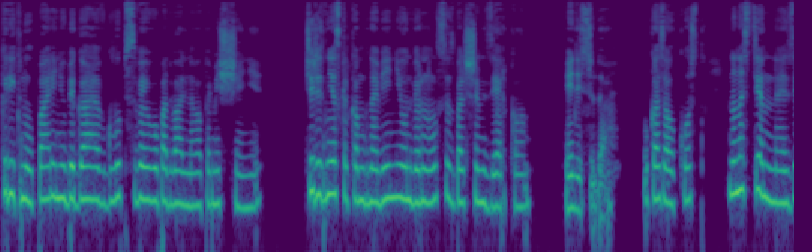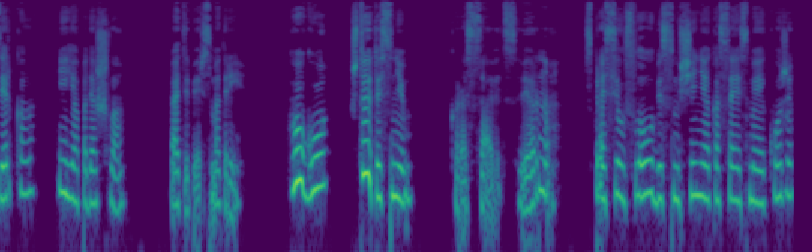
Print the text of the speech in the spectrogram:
крикнул парень, убегая вглубь своего подвального помещения. Через несколько мгновений он вернулся с большим зеркалом. «Иди сюда», — указал Кост на настенное зеркало, и я подошла. «А теперь смотри». «Ого! Что это с ним?» «Красавец, верно?» — спросил Слоу без смущения, касаясь моей кожи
